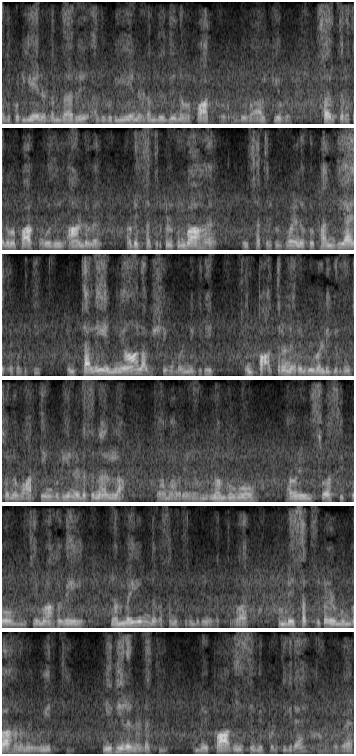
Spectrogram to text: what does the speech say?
அதுபடியே நடந்தார் அதுபடியே நடந்தது நம்ம பார்க்குறோம். அவருடைய வாழ்க்கையை சரித்திரத்தை நம்ம பார்க்கும்போது ஆண்டவர் அவருடைய சத்துருக்களுக்குன்பாக என் சத்துருக்களுக்கு எனக்கு ஒரு பந்தி ஆயத்தப்படுத்தி என் தலையை என்னையால் அபிஷேகம் பண்ணுகிறீர். என் பாத்திரம் நிரம்பி வழிகிறதுன்னு சொன்ன வார்த்தையின்படியே நடத்தினார்களா? நாம் அவரை நம் நம்புவோம் அவரை விசுவாசிப்போம். நிச்சயமாகவே நம்மையும் இந்த வசனத்தின்படி நடத்துவார். நம்முடைய சத்துருக்கள் முன்பாக நம்மை உயர்த்தி நீதியில் நடத்தி நம்முடைய பாதையை செவைப்படுத்துகிற ஆண்டவர்.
